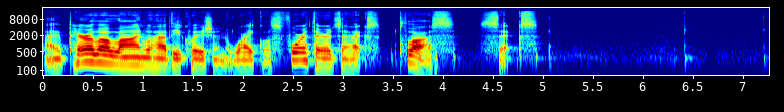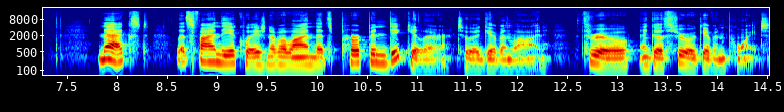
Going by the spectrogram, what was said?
my parallel line will have the equation y equals 4 thirds x plus 6. Next, let's find the equation of a line that's perpendicular to a given line through and go through a given point.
